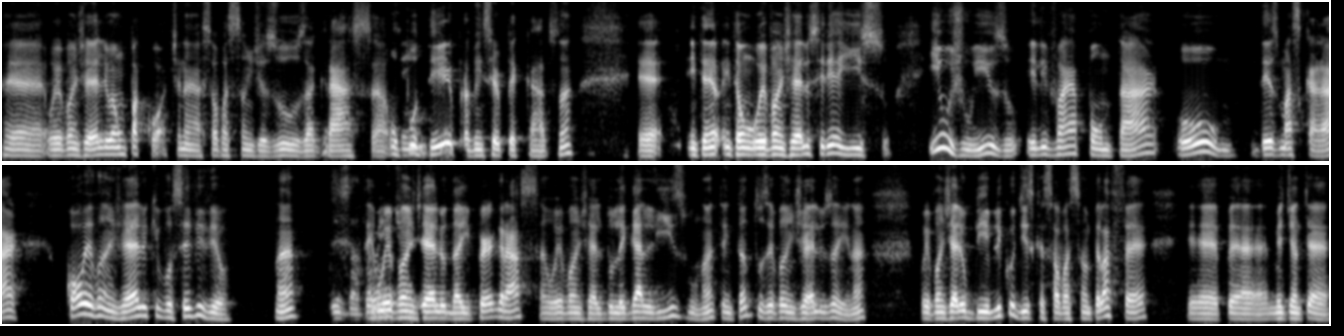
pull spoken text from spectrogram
é, o evangelho é um pacote, né? A salvação em Jesus, a graça, Sim. o poder para vencer pecados, né? É, Entendeu? Então, o evangelho seria isso. E o juízo, ele vai apontar ou desmascarar qual evangelho que você viveu, né? Exatamente. Tem o evangelho da hipergraça, o evangelho do legalismo, né? Tem tantos evangelhos aí, né? O evangelho bíblico diz que a salvação é pela fé, é, é, mediante, é,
